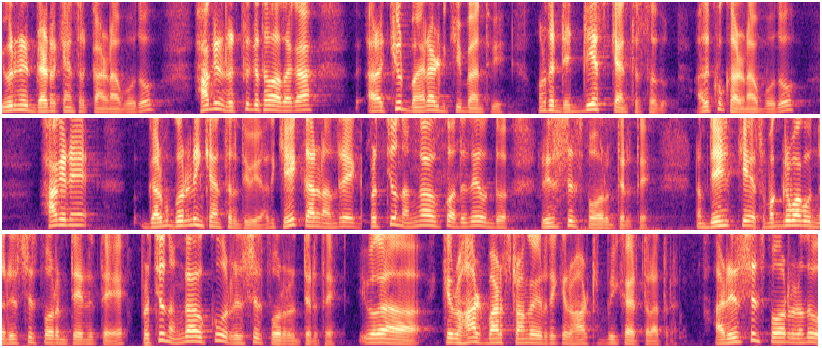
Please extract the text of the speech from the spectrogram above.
ಯೂರಿನಲ್ಲಿ ಬ್ಲಾಡರ್ ಕ್ಯಾನ್ಸರ್ ಕಾರಣ ಆಗ್ಬೋದು. ಹಾಗೆಯೇ ರಕ್ತಗತವಾದಾಗ ಅಕ್ಯೂಟ್ ಮೈಲಾಲ್ಡ್ ಲ್ಯುಕೀಮಿಯಾ ಅಂತೀವಿ. One of the deadliest cancers ಅದು. ಅದಕ್ಕೂ ಕಾರಣ ಆಗ್ಬೋದು. ಹಾಗೆಯೇ ಗರ್ಭಗೊರಳಿನ ಕ್ಯಾನ್ಸರ್ ಅಂತೀವಿ. ಅದಕ್ಕೆ ಹೇಗೆ ಕಾರಣ ಅಂದರೆ ಪ್ರತಿಯೊಂದು ಅಂಗಕ್ಕೂ ಅದದೇ ಒಂದು ರೆಸಿಸ್ಟೆನ್ಸ್ ಪವರ್ ಅಂತ ಇರುತ್ತೆ. ನಮ್ಮ ದೇಹಕ್ಕೆ ಸಮಗ್ರವಾಗಿ ಒಂದು ರೆಸಿಸ್ಟೆನ್ಸ್ ಪವರ್ ಅಂತ ಏನಿರುತ್ತೆ, ಪ್ರತಿಯೊಂದು ಅಂಗಕ್ಕೂ ರೆಸಿಸ್ಟೆನ್ಸ್ ಪವರ್ ಅಂತ ಇರುತ್ತೆ. ಇವಾಗ ಕೆಲವು ಹಾರ್ಟ್ ಭಾಳ ಸ್ಟ್ರಾಂಗ್ ಆಗಿರುತ್ತೆ ಕೆಲವು ಹಾರ್ಟ್ ವೀಕ್ ಆಗಿರ್ತಾರೆ ಆ ಥರ ಆ ರೆಸಿಸ್ಟೆನ್ಸ್ ಪವರ್ ಅನ್ನೋದು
